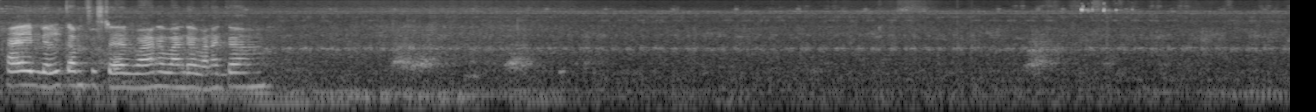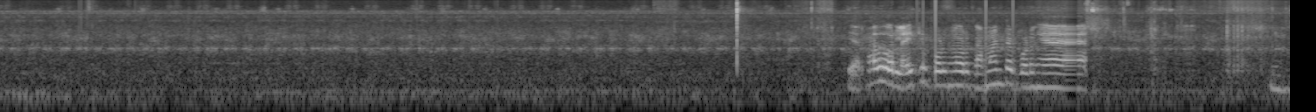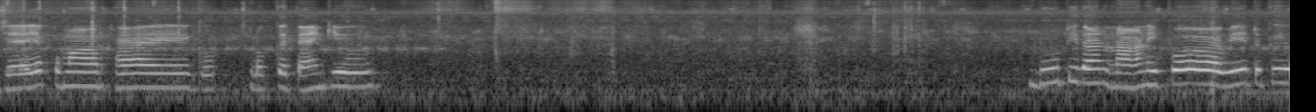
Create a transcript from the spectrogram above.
ஹாய் வெல்கம் சிஸ்டர் வாங்க வாங்க வணக்கம். யாராவது ஒரு லைக்கை போடுங்க ஒரு கமெண்ட்டை போடுங்க. Jayakumar hi good look thank you duty தான். நான் இப்போ வீட்டுக்கு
